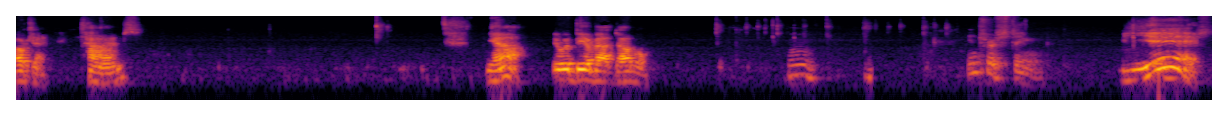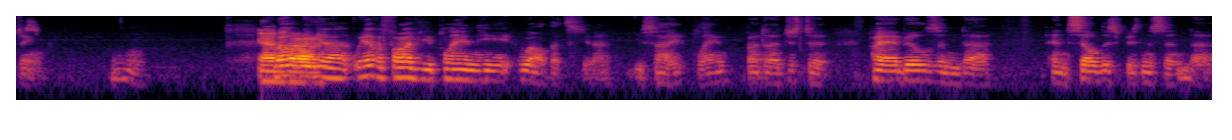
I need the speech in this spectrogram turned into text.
okay. Times. Yeah, it would be about double. Hmm. Interesting. Yes. Interesting. Hmm. And well, uh, we, uh, we have a five-year plan here. Well, that's you know you say plan, but uh, just to pay our bills and uh, and sell this business, and uh,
